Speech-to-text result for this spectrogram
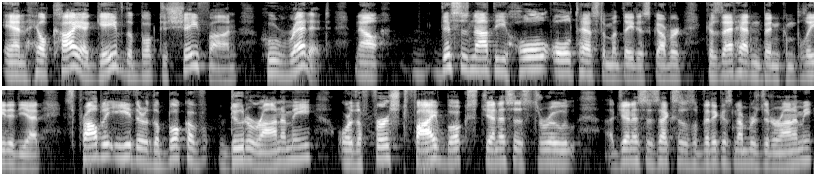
And Hilkiah gave the book to Shaphan, who read it. Now, this is not the whole Old Testament they discovered because that hadn't been completed yet. It's probably either the book of Deuteronomy or the first five books, Genesis through uh, Genesis, Exodus, Leviticus, Numbers, Deuteronomy.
